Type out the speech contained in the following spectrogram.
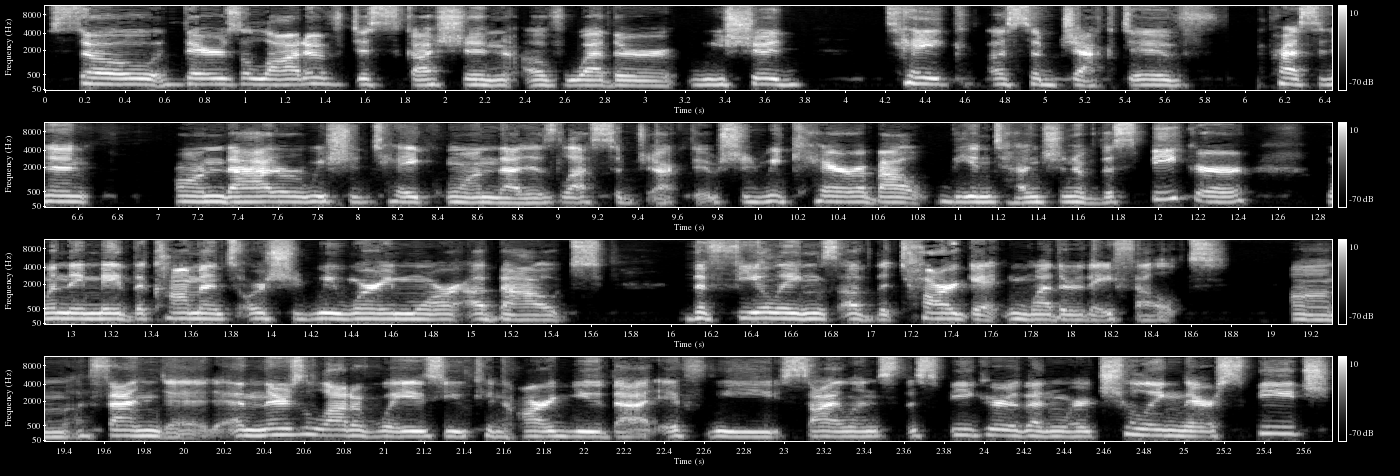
So there's a lot of discussion of whether we should take a subjective precedent on that or we should take one that is less subjective. Should we care about the intention of the speaker when they made the comments, or should we worry more about the feelings of the target and whether they felt um, offended? And there's a lot of ways you can argue that if we silence the speaker, then we're chilling their speech.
